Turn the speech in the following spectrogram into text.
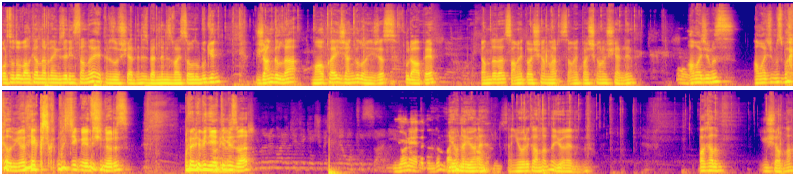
Orta Doğu Balkanlardan güzel insanlara hepiniz hoş geldiniz. Bendeniz Vaysaoğlu. Bugün Jungle'da Maokai Jungle oynayacağız. Full AP. Yanında da Samet Başkan var. Samet Başkan hoş geldin. Amacımız amacımız bakalım Yone'ye kışkırtma çekmeyi düşünüyoruz. Öyle bir niyetimiz var. Yone'ye dedin değil mi? Ben Yone Yone Yone. anladım. Sen Yorick anladın da Yone dedin. Bakalım. İnşallah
